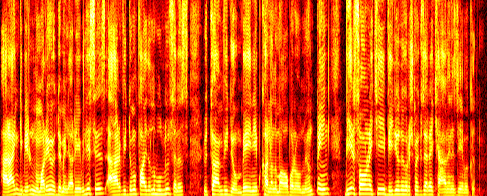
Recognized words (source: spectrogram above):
herhangi bir numarayı ödemeli arayabilirsiniz. Eğer videomu faydalı bulduysanız lütfen videomu beğenip kanalıma abone olmayı unutmayın. Bir sonraki videoda görüşmek üzere. Kendinize iyi bakın.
